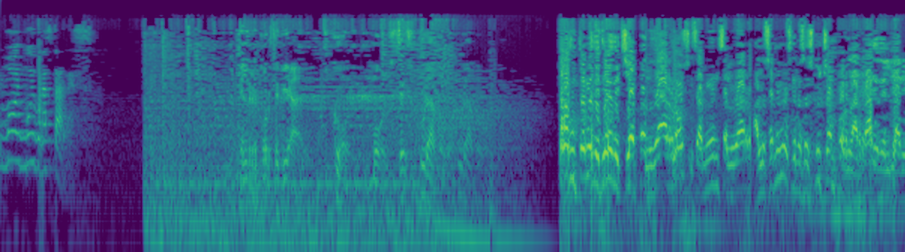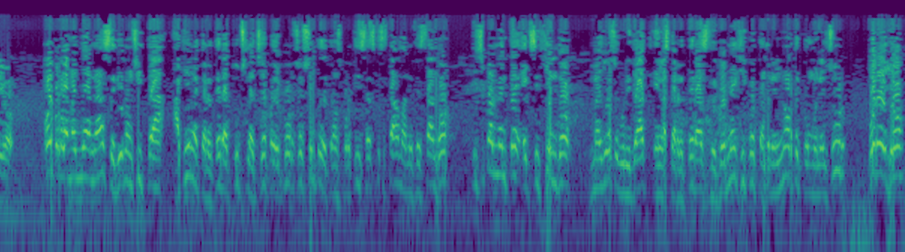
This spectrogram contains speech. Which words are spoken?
Muy, muy buenas tardes. El reporte vial con Moisés Jurado auditorio de Diario de Chiapas, saludarlos y también saludar a los amigos que nos escuchan por la radio del diario. Hoy por la mañana se dieron cita aquí en la carretera Tuxtla Chiapa de Corzo, centro de transportistas que se estaban manifestando, principalmente exigiendo mayor seguridad en las carreteras de México, tanto en el norte como en el sur. Por ello,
